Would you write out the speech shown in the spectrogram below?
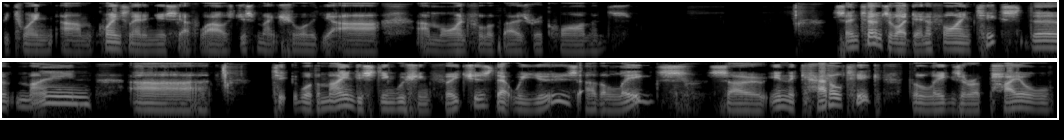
between um, Queensland and New South Wales, just make sure that you are mindful of those requirements requirements. So in terms of identifying ticks, the main uh, well, the main distinguishing features that we use are the legs. So in the cattle tick, the legs are a pale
